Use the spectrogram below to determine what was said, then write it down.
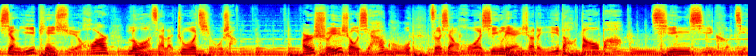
像一片雪花落在了桌球上，而水手峡谷则像火星脸上的一道刀疤，清晰可见。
